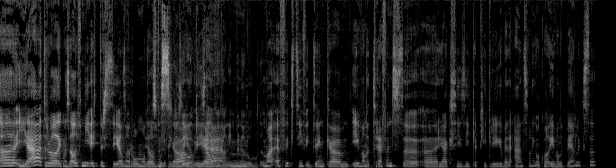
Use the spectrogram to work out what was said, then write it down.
Uh, ja, terwijl ik mezelf niet echt per se als een rolmodel beschouw. Ja, dat is moeilijk om te zeggen ja, van ik ben een rolmodel. Maar effectief, ik denk um, een van de treffendste uh, reacties die ik heb gekregen bij de aanstelling, ook wel een van de pijnlijkste,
